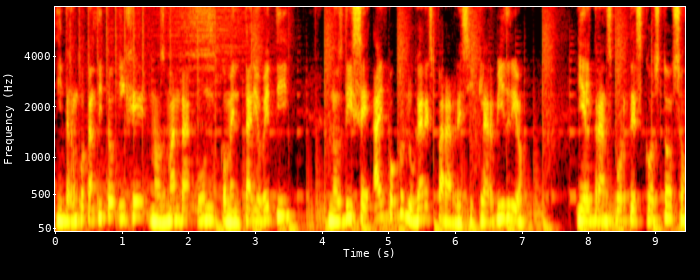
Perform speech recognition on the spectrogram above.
interrumpo tantito, Inge nos manda un comentario, Betty nos dice, hay pocos lugares para reciclar vidrio y el transporte es costoso.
